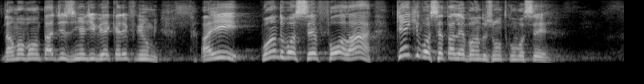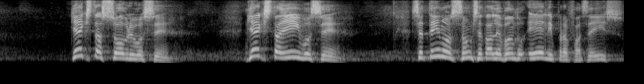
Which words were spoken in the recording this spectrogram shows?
Dá uma vontadezinha de ver aquele filme. Aí, quando você for lá, quem que você está levando junto com você? Quem é que está sobre você? Quem é que está em você? Você tem noção que você está levando Ele para fazer isso?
